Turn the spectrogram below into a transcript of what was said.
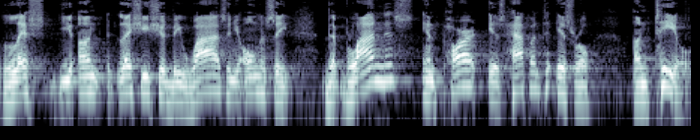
Lest ye, un, lest ye should be wise in your own conceit, that blindness in part is happened to Israel until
